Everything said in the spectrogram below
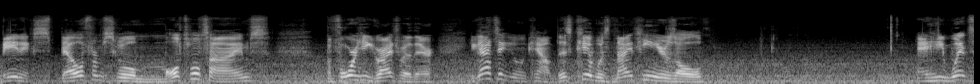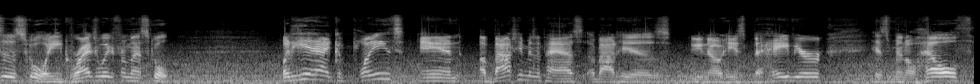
being expelled from school multiple times before he graduated there? You got to take into account this kid was 19 years old and he went to the school. He graduated from that school. But he had had complaints and about him in the past about his, you know, his behavior, his mental health,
